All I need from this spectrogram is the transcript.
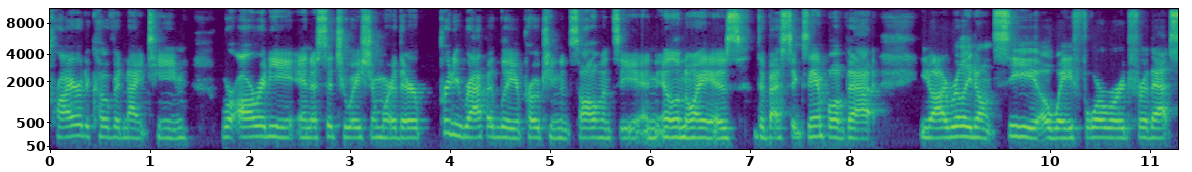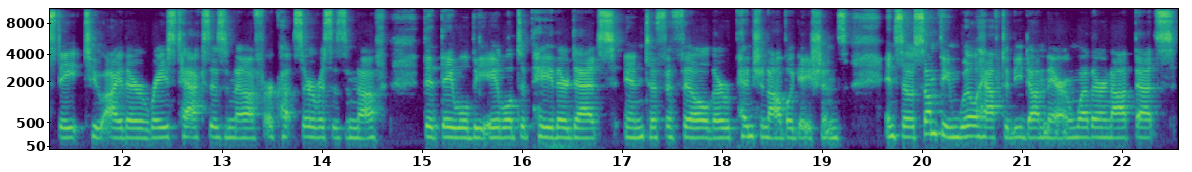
prior to COVID 19 were already in a situation where they're pretty rapidly approaching insolvency. And Illinois is the best example of that. You know, I really don't see a way forward for that state to either raise taxes enough or cut services enough that they will be able to pay their debts and to fulfill their pension obligations. And so something will have to be done there. And whether or not that's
